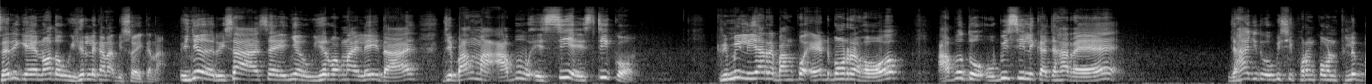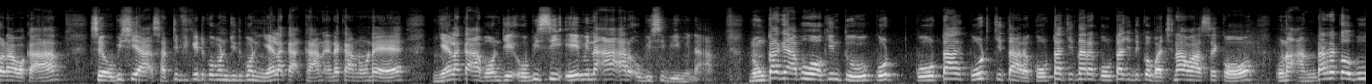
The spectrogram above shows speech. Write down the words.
सरीगे नो दो उहिर लेकाना विषय कना इnye रिसा से इnye उहिर बाबना ले दाय जे बांगमा आबू एससी एसटी को क्रिमिलियर रे बांग को एड बन रहो अब तो ओबीसी लेका जहाँ रे जहाँ जुदी ओबीसी फॉर्म को फिलअप बड़ा वका से ओबीसी सर्टिफिकेट को जुदी बन नेल का खान एंड का बन जे ओबीसी ए मिना और ओबीसी बी मिना नोंका अब हो कोट कोटा कोट चितार कोटा चितार कोटा जुदी को बचना से को उना अंडर को अगु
